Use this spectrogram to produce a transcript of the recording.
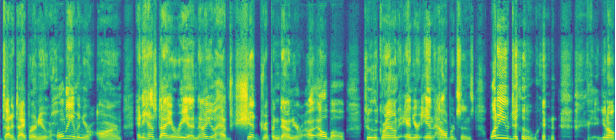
got a diaper and you're holding him in your arm and he has diarrhea and now you have shit dripping down your elbow to the ground and you're in albertsons what do you do when you know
